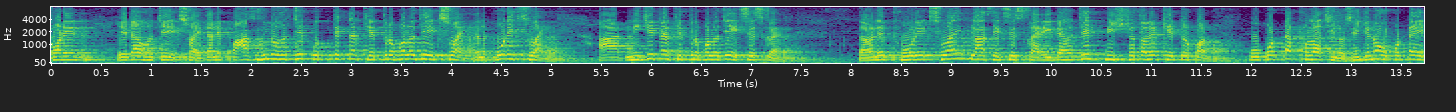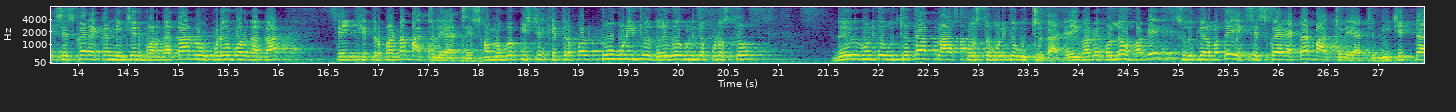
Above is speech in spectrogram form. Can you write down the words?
পরের এটা হচ্ছে এক্স ওয়াই তাহলে পাঁচগুলো হচ্ছে প্রত্যেকটার ক্ষেত্রফল হচ্ছে এক্স ওয়াই তাহলে ফোর এক্স ওয়াই আর নিচেটার ক্ষেত্রফল হচ্ছে এক্স স্কোয়ার তাহলে four X Y plus X square এটা হচ্ছে পৃষ্ঠতলের ক্ষেত্রফল। ওপরটা খোলা ছিল, সেই জন্য ওপরটা এক্স স্কোয়ার একটা নিচের বর্গাকার, উপরেও বর্গাকার, সেই ক্ষেত্রফলটা বাদ চলে যাচ্ছে। সমগ্র পৃষ্ঠের ক্ষেত্রফল টু গুণিত দৈর্ঘ্য গুণিত প্রস্থ। দৈর্ঘ্য গণিত উচ্চতা প্লাস প্রস্থ গণিত উচ্চতা। এইভাবে করলেও হবে, শুধু কেবলমাত্র এক্স স্কোয়ার একটা বাদ চলে যাচ্ছে। নিচেরটা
